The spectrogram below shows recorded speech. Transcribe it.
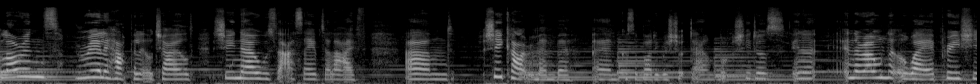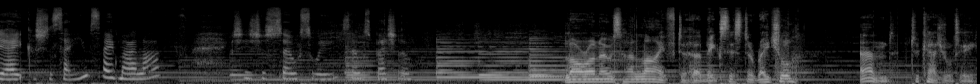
Lauren's a really happy little child. She knows that I saved her life, and she can't remember because her body was shut down. But she does, in a, in her own little way, appreciate because she'll say, "You saved my life." She's just so sweet, so special. Laura owes her life to her big sister Rachel and to Casualty.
